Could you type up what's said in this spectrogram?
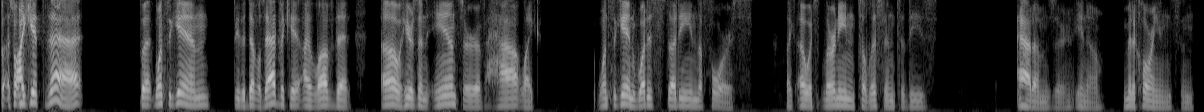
But so I get that. But once again, be the devil's advocate, I love that, oh, here's an answer of how, like, once again, what is studying the force? Like, oh, it's learning to listen to these atoms or, you know, midichlorians and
